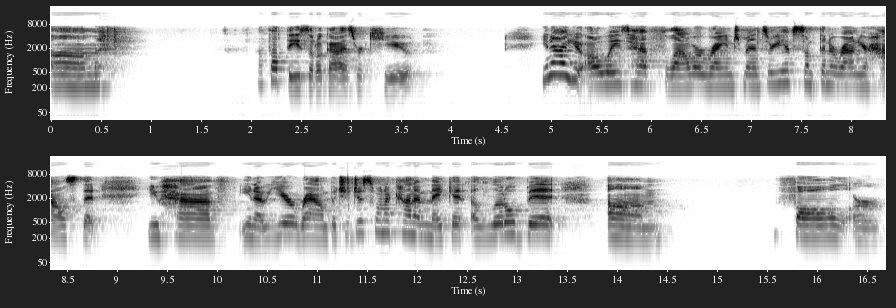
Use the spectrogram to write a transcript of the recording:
Um, I thought these little guys were cute. You know how you always have flower arrangements or you have something around your house that you have, you know, year round, but you just want to kind of make it a little bit um, fall or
